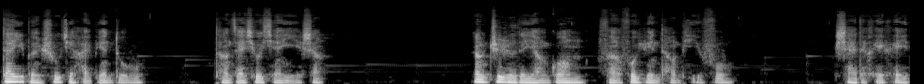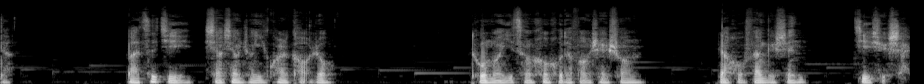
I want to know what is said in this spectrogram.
带一本书去海边读，躺在休闲椅上。让炙热的阳光反复熨烫皮肤，晒得黑黑的，把自己想象成一块烤肉。涂抹一层厚厚的防晒霜，然后翻个身，继续晒。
